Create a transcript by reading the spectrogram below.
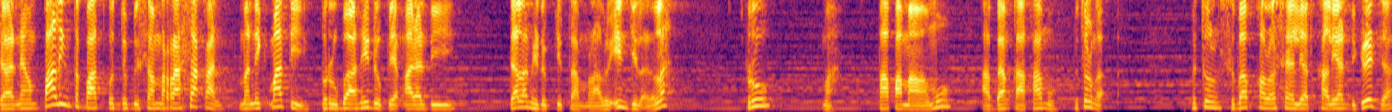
Dan yang paling tepat untuk bisa merasakan, menikmati perubahan hidup yang ada di dalam hidup kita melalui Injil adalah rumah. Papa mamamu, abang kakakmu. Betul nggak? Betul, sebab kalau saya lihat kalian di gereja,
